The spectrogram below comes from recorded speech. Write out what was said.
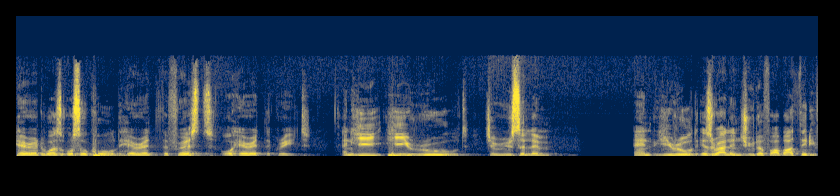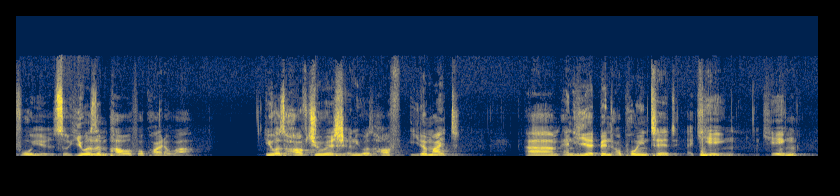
Herod was also called Herod the First or Herod the Great. And he, he ruled Jerusalem and he ruled Israel and Judah for about 34 years. So he was in power for quite a while. He was half Jewish and he was half Edomite. Um, and he had been appointed a king, a king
